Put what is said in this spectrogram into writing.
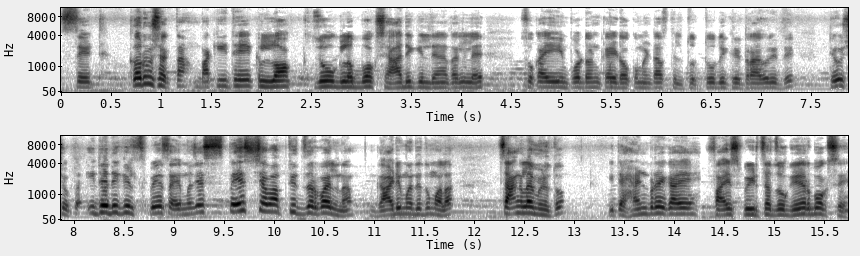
सेट करू शकता. बाकी इथे एक लॉक जो ग्लब बॉक्स आहे हा देखील देण्यात आलेला आहे. सो काही इम्पॉर्टंट काही डॉक्युमेंट असतील तर तो देखील ड्रायव्हर इथे ठेवू शकता. इथे देखील स्पेस आहे. म्हणजे स्पेसच्या बाबतीत जर पाहिलं ना गाडीमध्ये तुम्हाला चांगला मिळतो. इथे हँडब्रेक आहे. फाय स्पीडचा जो गिअरबॉक्स आहे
